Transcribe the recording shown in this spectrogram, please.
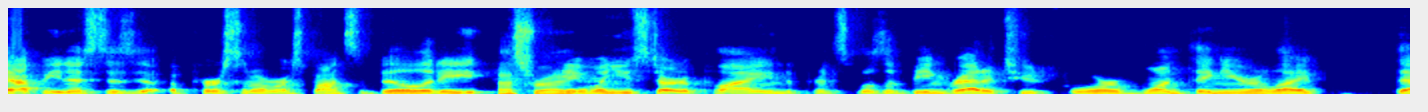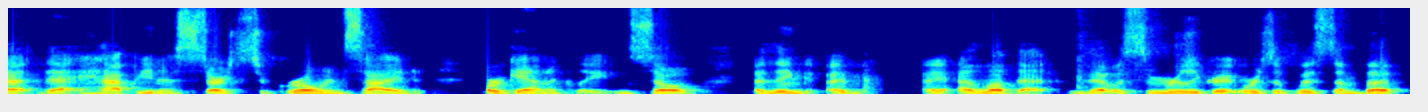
Happiness is a personal responsibility. That's right. And when you start applying the principles of being gratitude for one thing in your life, that that happiness starts to grow inside organically. And so I think I, I, I love that. That was some really great words of wisdom. But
